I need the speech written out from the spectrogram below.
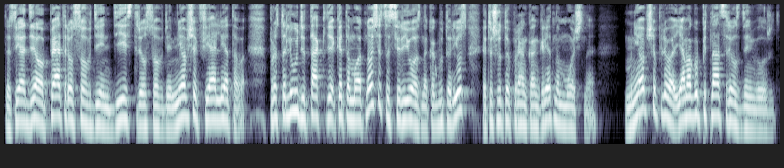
То есть я делал 5 рилсов в день, 10 рилсов в день. Мне вообще фиолетово. Просто люди так к к этому относятся серьезно, как будто рилс — это что-то прям конкретно мощное. Мне вообще плевать. Я могу 15 рилс в день выложить.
